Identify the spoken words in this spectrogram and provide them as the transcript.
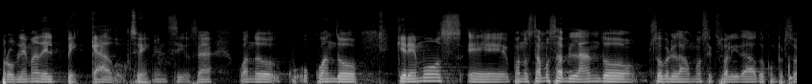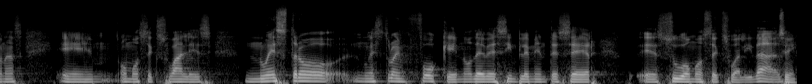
problema del pecado Sí. en sí. O sea, cuando, cu- cuando queremos, eh, cuando estamos hablando sobre la homosexualidad o con personas em, homosexuales, nuestro, nuestro enfoque no debe simplemente ser eh, su homosexualidad, Sí.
